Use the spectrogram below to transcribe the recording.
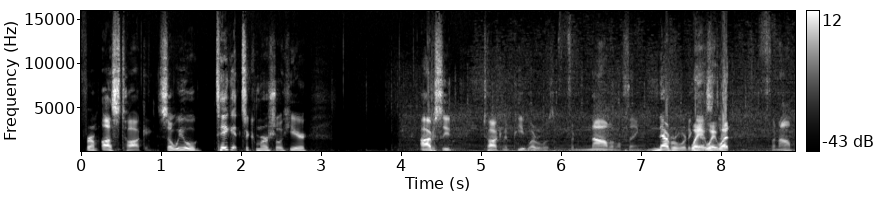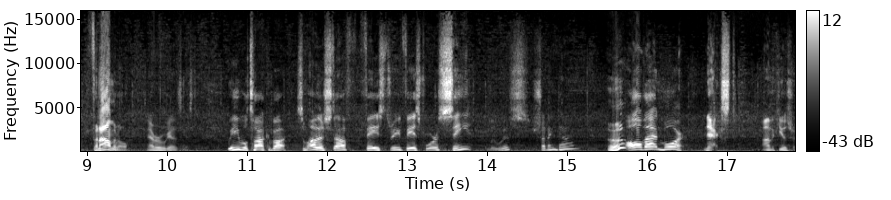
from us talking. So we will take it to commercial here. Obviously, talking to Pete Weber was a phenomenal thing. Never would have wait, guessed wait, it. what? Phenomenal. Phenomenal. Never would have guessed. We will talk about some other stuff. Phase three, phase four, St. Louis shutting down. Huh? All that and more next on the Keel Show.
